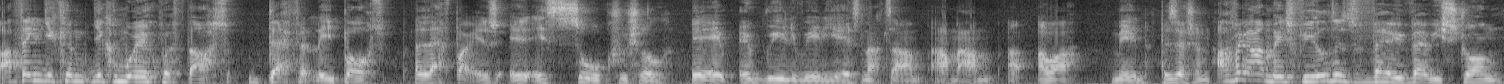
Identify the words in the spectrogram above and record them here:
I think you can you can work with that definitely. But a left back is is, so crucial. It, it, it really really is, and that's um, um, our main position. I think our midfield is very, very strong.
